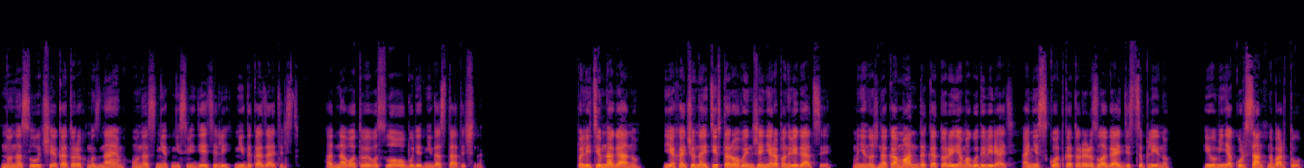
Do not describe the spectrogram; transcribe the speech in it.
но на случаи, о которых мы знаем, у нас нет ни свидетелей, ни доказательств. Одного твоего слова будет недостаточно. Полетим на Гану. Я хочу найти второго инженера по навигации. Мне нужна команда, которой я могу доверять, а не скот, который разлагает дисциплину. И у меня курсант на борту.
